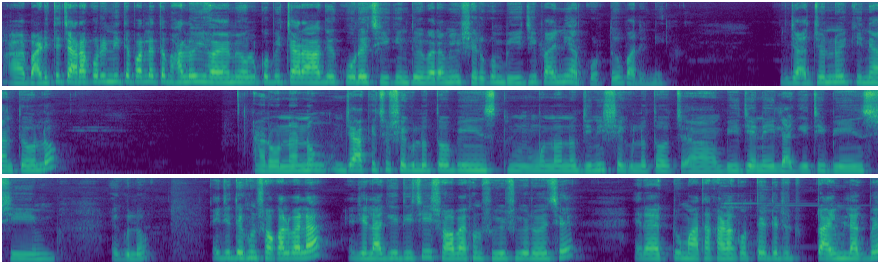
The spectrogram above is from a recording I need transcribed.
আর বাড়িতে চারা করে নিতে পারলে তো ভালোই হয়। আমি ওলকপির চারা আগে করেছি, কিন্তু এবার আমি সেরকম বীজই পাইনি আর করতেও পারিনি। যার জন্যই কিনে আনতে হলো। আর অন্যান্য যা কিছু সেগুলো তো বিনস অন্যান্য জিনিস সেগুলো তো বীজ এনেই লাগিয়েছি, বিনস, শিম এগুলো। এই যে দেখুন সকালবেলা এই যে লাগিয়ে দিয়েছি, সব এখন শুয়ে শুয়ে রয়েছে। এরা একটু মাথা খাড়া করতে এদের একটু টাইম লাগবে।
